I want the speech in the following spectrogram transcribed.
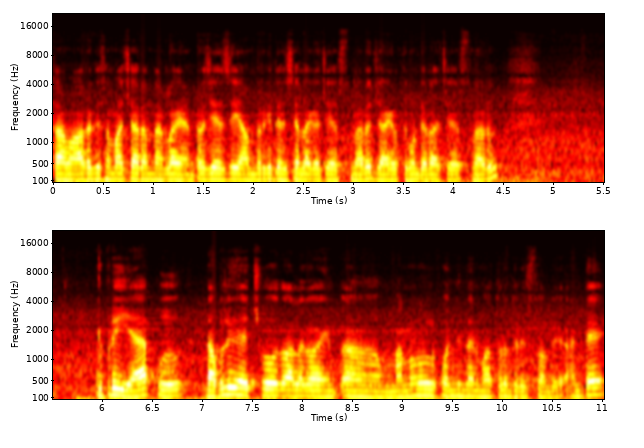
తమ ఆరోగ్య సమాచారం దాంట్లో ఎంటర్ చేసి అందరికీ తెలిసేలాగా చేస్తున్నారు జాగ్రత్తగా ఉండేలా చేస్తున్నారు. ఇప్పుడు ఈ యాప్ డబ్ల్యూహెచ్ఓ అలాగా మన్ననలు పొందిందని మాత్రం తెలుస్తుంది. అంటే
